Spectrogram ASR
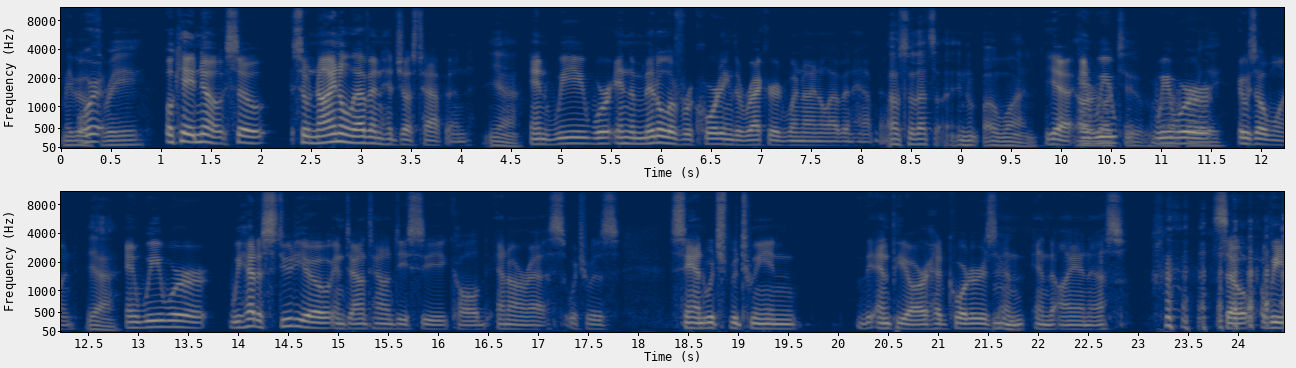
Maybe or- oh three. okay. No, so so 9-11 had just happened, Yeah. and we were in the middle of recording the record when 9-11 happened. Oh, so that's in 01. yeah, or and we 02, we were early. it was 01. Yeah. and we were we had a studio in downtown DC called NRS, which was sandwiched between the NPR headquarters Mm. and and the INS. So we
